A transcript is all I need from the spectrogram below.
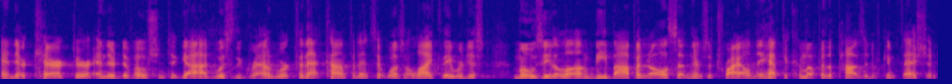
and their character and their devotion to God was the groundwork for that confidence. It wasn't like they were just moseying along, bebopping, and all of a sudden there's a trial and they have to come up with a positive confession.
